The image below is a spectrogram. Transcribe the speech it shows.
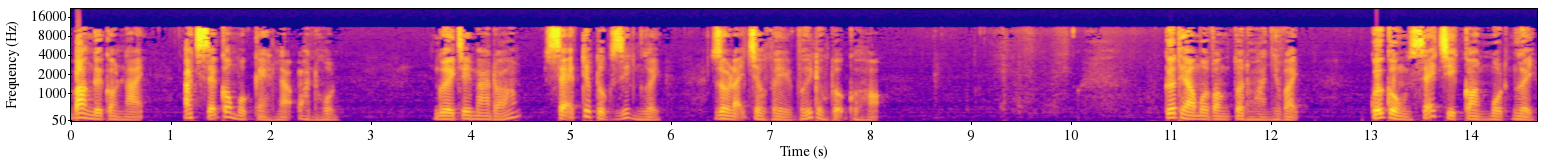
Ba người còn lại, ắt sẽ có một kẻ là oan hồn. Người chơi ma đó sẽ tiếp tục giết người, rồi lại trở về với đồng đội của họ. Cứ theo một vòng tuần hoàn như vậy, cuối cùng sẽ chỉ còn một người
